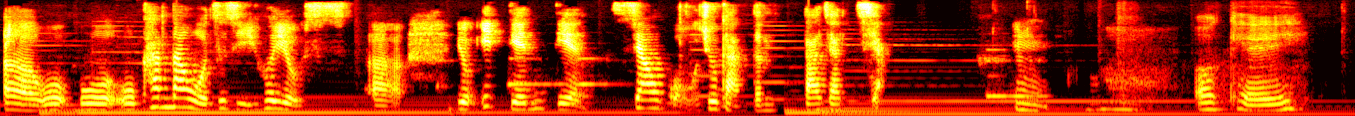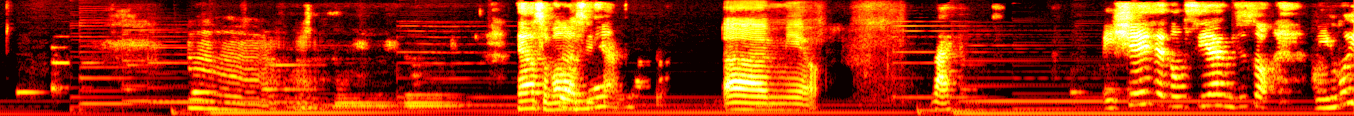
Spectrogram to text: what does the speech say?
呃，我我我看到我自己会有呃有一点点效果，我就敢跟大家讲。嗯哦，OK，嗯，你有什么东西讲？啊，没有，来，你学一些东西啊，你就说你会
